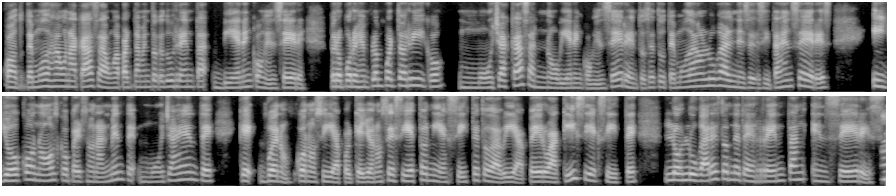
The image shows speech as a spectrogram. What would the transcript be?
cuando tú te mudas a una casa, a un apartamento que tú rentas, vienen con enseres. Pero por ejemplo en Puerto Rico, muchas casas no vienen con enseres. Entonces tú te mudas a un lugar, necesitas enseres y yo conozco personalmente mucha gente que, bueno, conocía, porque yo no sé si esto ni existe todavía, pero aquí sí existe, los lugares donde te rentan en seres.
